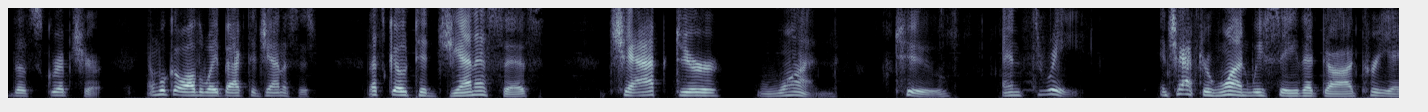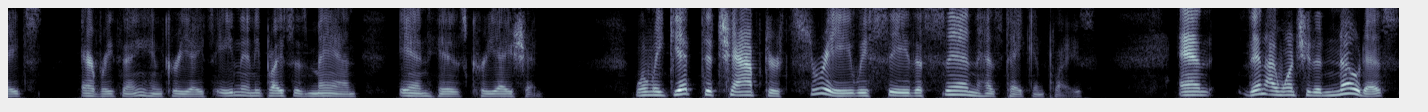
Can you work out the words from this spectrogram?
the scripture. And we'll go all the way back to Genesis. Let's go to Genesis chapter 1, 2, and 3. In chapter 1, we see that God creates everything and creates Eden and he places man in his creation. When we get to chapter 3, we see the sin has taken place. And then I want you to notice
